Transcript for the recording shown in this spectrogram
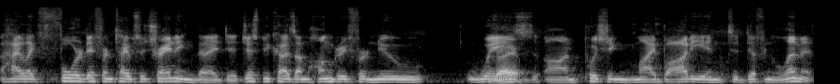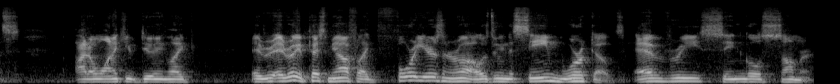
I had like four different types of training that I did just because I'm hungry for new ways on pushing my body into different limits. I don't want to keep doing like it, it really pissed me off for like four years in a row. I was doing the same workouts every single summer.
